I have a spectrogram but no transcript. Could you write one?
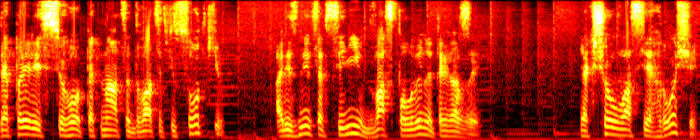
де приріст всього 15-20%, а різниця в ціні в 2,5-3 рази. Якщо у вас є гроші,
